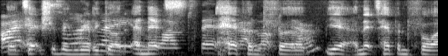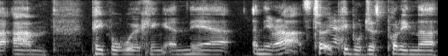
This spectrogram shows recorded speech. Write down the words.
I That's actually been really good, and that's that happened for yeah, and that's happened for um, people working in their in their arts too. Yeah. People just putting the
